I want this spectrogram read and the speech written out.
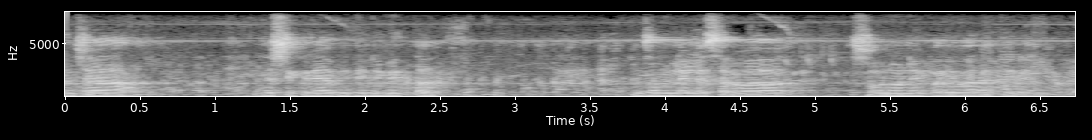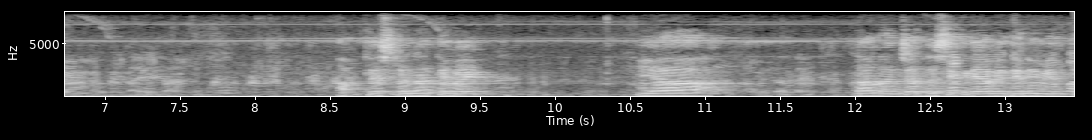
लक्ष्मण दादांच्या दशक्रिया विधी निमित्त जमलेले सर्व सोनवणे परिवारातील आप्तेष्ट नातेवाईक या दादांच्या दशक्रिया विधी निमित्त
